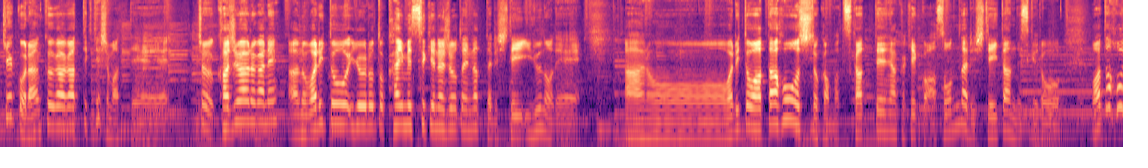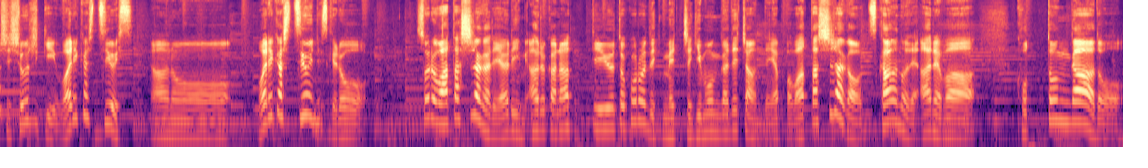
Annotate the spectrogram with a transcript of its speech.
結構ランクが上がってきてしまって、ちょっとカジュアルがね、あの割といろいろと壊滅的な状態になったりしているので、あのー、割と綿胞子とかも使ってなんか結構遊んだりしていたんですけど、綿胞子正直割かし強いです。あのー、割かし強いんですけど、それ私らがでやる意味あるかなっていうところでめっちゃ疑問が出ちゃうんで、やっぱ私らがを使うのであれば、コットンガード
